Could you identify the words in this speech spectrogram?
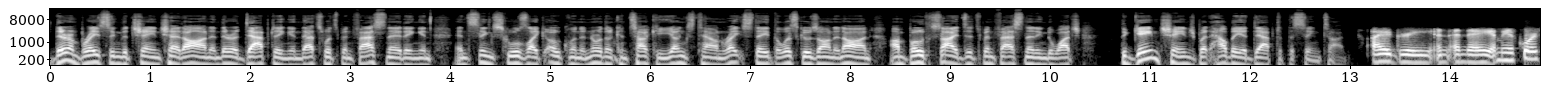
they're embracing the change head on and they're adapting, and that's what's been fascinating. And, and seeing schools like Oakland and Northern Kentucky, Youngstown, Wright State, the list goes on and on on both sides. It's been fascinating to watch the game change, but how they adapt at the same time. I agree, and and they, I mean, of course,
